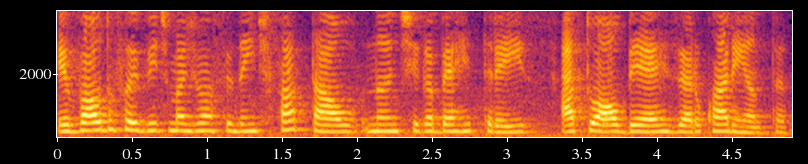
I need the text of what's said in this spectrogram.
Evaldo foi vítima de um acidente fatal na antiga BR-3, atual BR-040,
